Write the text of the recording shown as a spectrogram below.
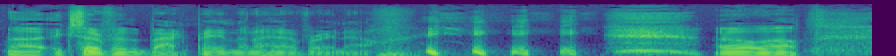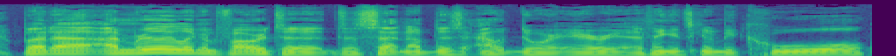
Uh, except for the back pain that I have right now. oh well, but uh, I'm really looking forward to to setting up this outdoor area. I think it's going to be cool.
